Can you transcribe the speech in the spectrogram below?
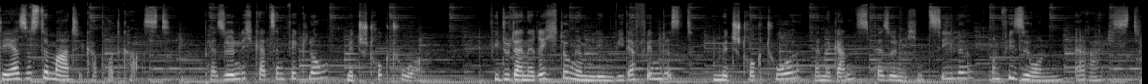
Der Systematiker-Podcast. Persönlichkeitsentwicklung mit Struktur. Wie du deine Richtung im Leben wiederfindest und mit Struktur deine ganz persönlichen Ziele und Visionen erreichst.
